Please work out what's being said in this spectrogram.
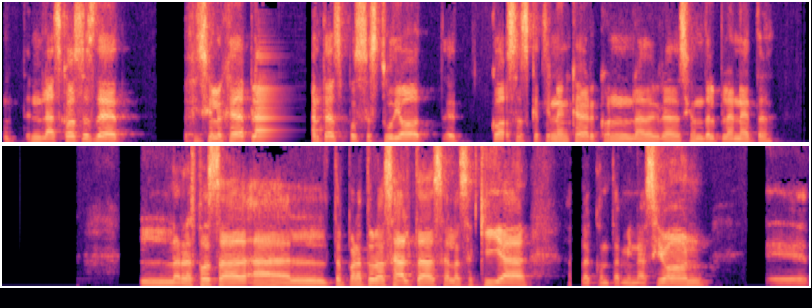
en las cosas de fisiología de plantas, pues estudio eh, cosas que tienen que ver con la degradación del planeta. La respuesta a temperaturas altas, a la sequía, a la contaminación, eh,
